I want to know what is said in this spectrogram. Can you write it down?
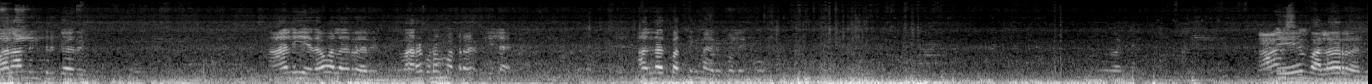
விளாண்டுட்டு இருக்காரு. நாளையே தான் வளர்றாரு. வரக்கூட மாட்டாரு கீழே. அதுல பத்திக்கினா இருக்கும்ல இப்போ. வளர்றாரு.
